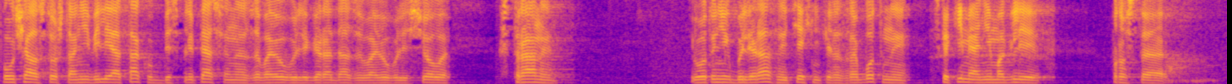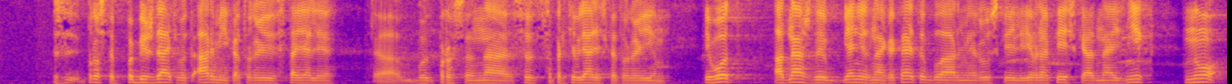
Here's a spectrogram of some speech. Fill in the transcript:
получалось то, что они вели атаку беспрепятственно, завоевывали города, завоевывали села, страны. И вот у них были разные техники разработанные, с какими они могли просто, просто побеждать вот армии, которые стояли, э, вот просто на, сопротивлялись, которые им. И вот однажды, я не знаю, какая это была армия, русская или европейская, одна из них, но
